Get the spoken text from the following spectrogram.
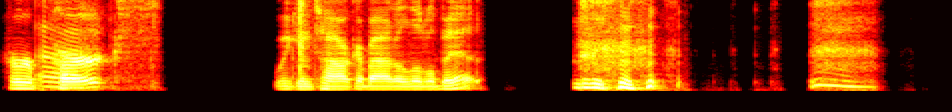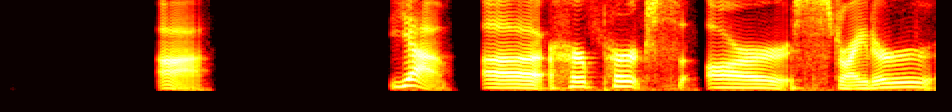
her Ugh. perks, we can talk about a little bit. Ah. yeah. Uh her perks are Stridor,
